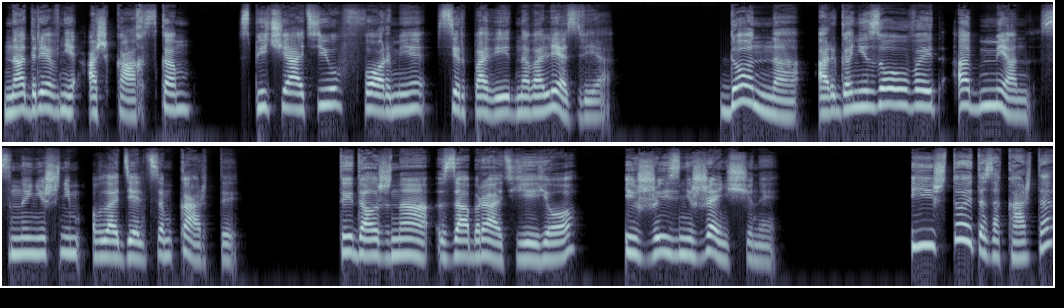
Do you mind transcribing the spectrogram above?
на древнеашкахском с печатью в форме серповидного лезвия. Донна организовывает обмен с нынешним владельцем карты. Ты должна забрать ее и жизнь женщины. «И что это за карта?»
